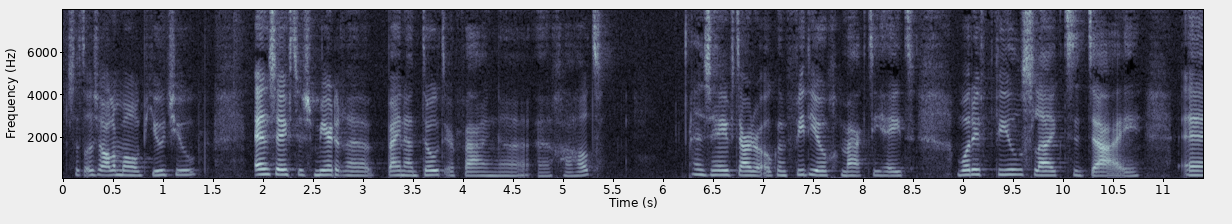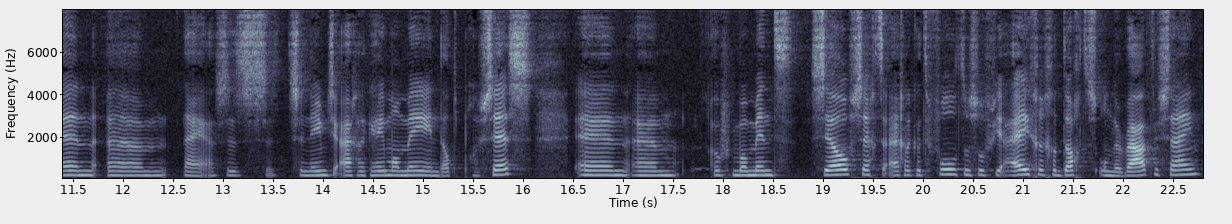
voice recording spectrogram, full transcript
Dus dat is allemaal op YouTube. En ze heeft dus meerdere bijna doodervaringen uh, gehad. En ze heeft daardoor ook een video gemaakt die heet What It Feels Like to Die. En um, nou ja, ze, ze, neemt je eigenlijk helemaal mee in dat proces. En um, over het moment zelf zegt ze eigenlijk: het voelt alsof je eigen gedachten onder water zijn.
